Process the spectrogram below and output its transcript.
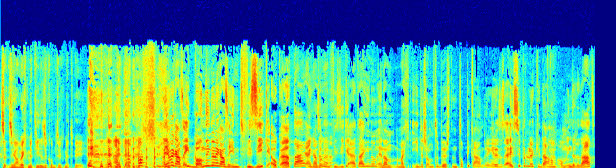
Ze, ze, gaan weg met tien en ze komen terug met twee. nee, maar gaan ze echt banding doen en gaan ze in het fysiek ook uitdagen en gaan ze ook een fysieke uitdaging doen en dan mag ieder om de beurt een topic aanbrengen. Dus dat is eigenlijk superleuk gedaan om, om inderdaad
